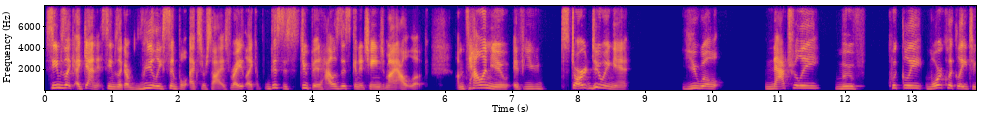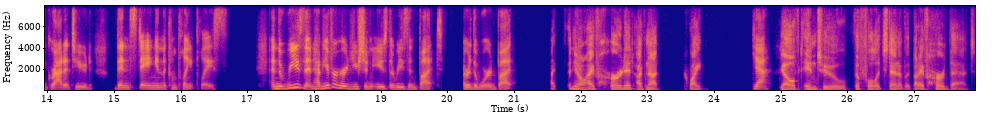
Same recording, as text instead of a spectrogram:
Seems like, again, it seems like a really simple exercise, right? Like, this is stupid. How is this going to change my outlook? I'm telling you, if you start doing it, you will naturally move quickly, more quickly to gratitude than staying in the complaint place. And the reason, have you ever heard you shouldn't use the reason but or the word but? I, you know, I've heard it. I've not quite Yeah. delved into the full extent of it, but I've heard that.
